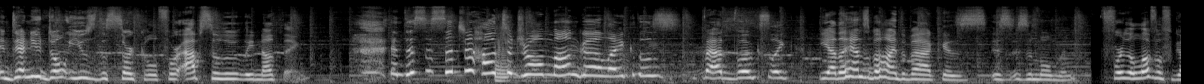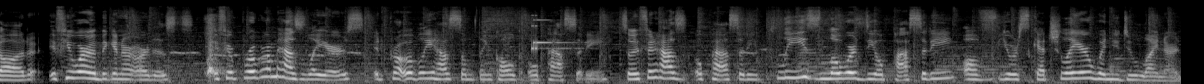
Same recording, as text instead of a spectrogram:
and then you don't use the circle for absolutely nothing. And this is such a how to draw manga, like those bad books, like yeah, the hands behind the back is, is, is a moment. For the love of God, if you are a beginner artist, if your program has layers, it probably has something called opacity. So if it has opacity, please lower the opacity of your sketch layer when you do line art.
